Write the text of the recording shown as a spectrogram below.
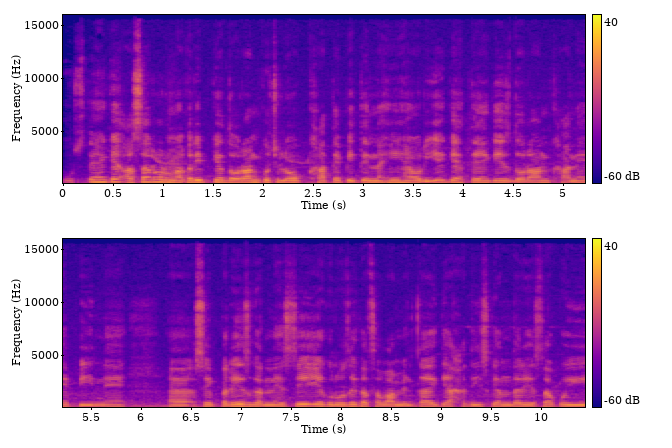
पूछते हैं कि असर और मगरिब के दौरान कुछ लोग खाते पीते नहीं हैं और ये कहते हैं कि इस दौरान खाने, पीने से परहेज़ करने से एक रोज़े का सवाब मिलता है क्या हदीस के अंदर ऐसा कोई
